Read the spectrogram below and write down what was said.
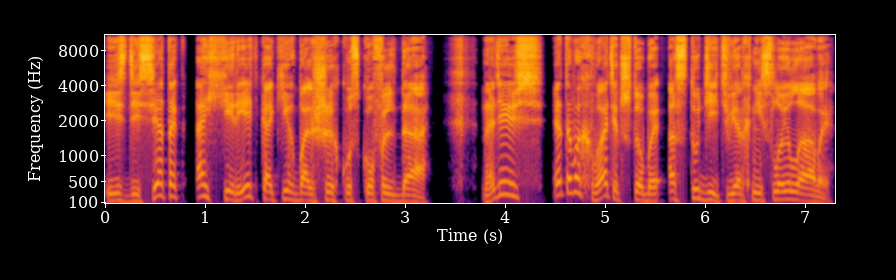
из десяток охереть каких больших кусков льда. Надеюсь, этого хватит, чтобы остудить верхний слой лавы.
